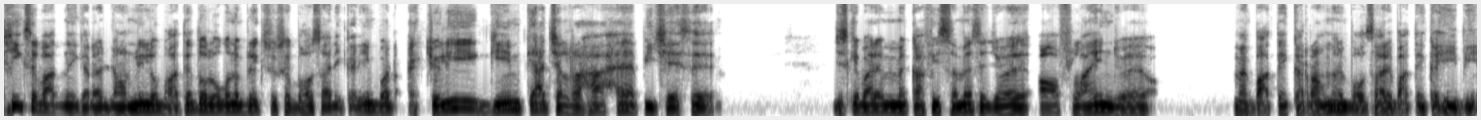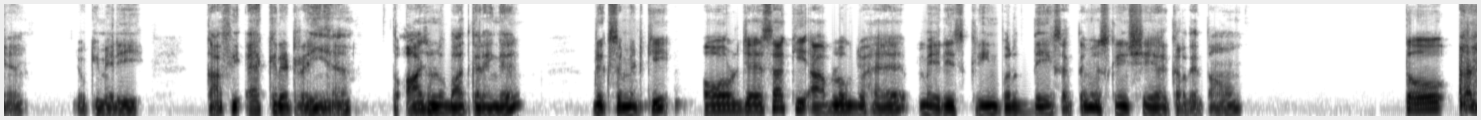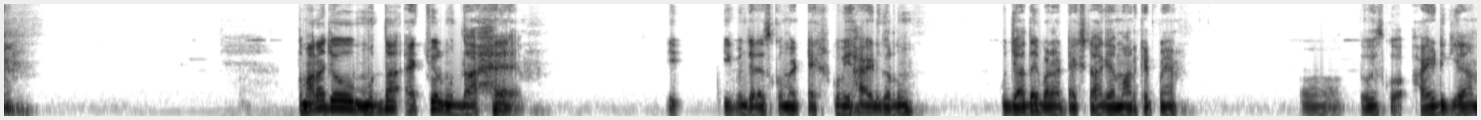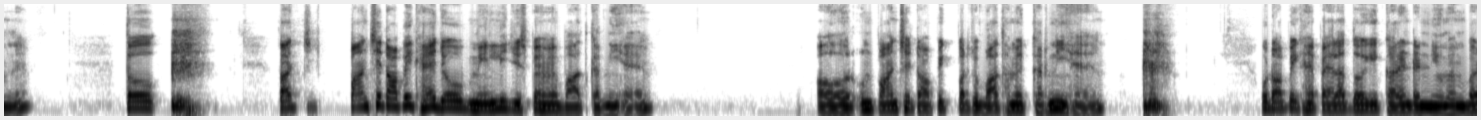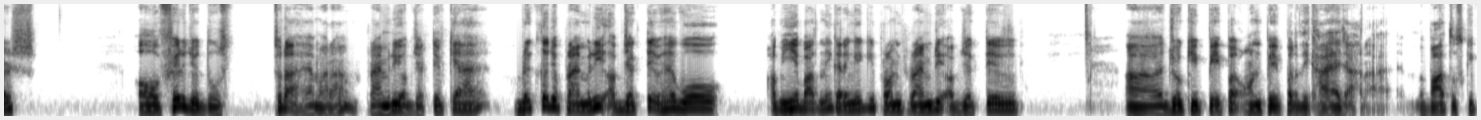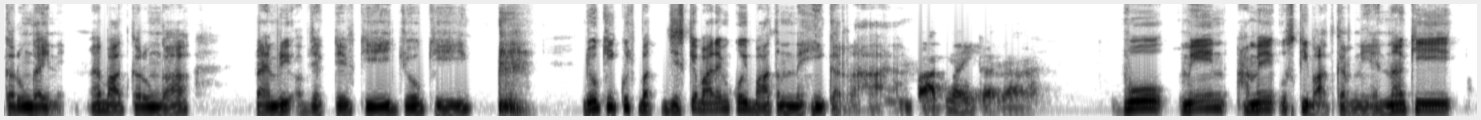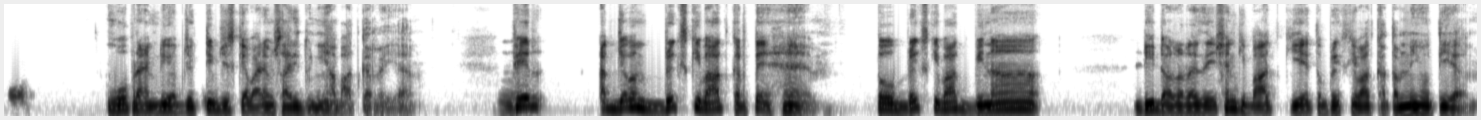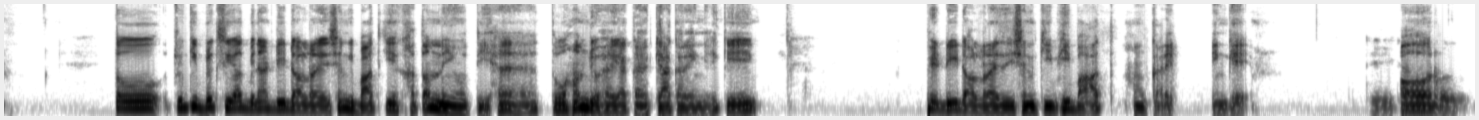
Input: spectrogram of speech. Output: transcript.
ठीक से बात नहीं कर रहा। नॉर्मली लोग बातें तो लोगों ने ब्रिक्स से बहुत सारी करी बट एक्चुअली गेम क्या चल रहा है पीछे से? जिसके बारे में मैं काफ़ी समय से जो है ऑफलाइन जो है मैं बातें कर रहा हूँ। मैंने बहुत सारी बातें कही भी हैं, जो कि मेरी काफ़ी एक्यूरेट रही हैं। तो आज हम लोग बात करेंगे ब्रिक्स समिट की। और जैसा कि आप लोग जो है मेरी स्क्रीन पर देख सकते हैं, मैं स्क्रीन शेयर कर देता हूँ। तो तुम्हारा जो मुद्दा एक्चुअल मुद्दा है एक मिनट जरा इसको मैं टेक्स्ट को भी हाइड कर दूँ। कुछ ज़्यादा ही बड़ा टेक्स्ट आ गया मार्केट में। हम्म, तो इसको हाइड किया हमने। तो तो आज पाँच छह टॉपिक हैं जो मेनली जिस पे हमें बात करनी है। और उन पाँच छह टॉपिक पर जो बात हमें करनी है वो टॉपिक है पहला तो है कि करंट एंड न्यू मेंबर्स और फिर जो दूसरा है हमारा प्राइमरी ऑब्जेक्टिव क्या है? ब्रिक्स का जो प्राइमरी ऑब्जेक्टिव है वो अब ये बात नहीं करेंगे कि प्राइमरी ऑब्जेक्टिव जो कि पेपर ऑन पेपर दिखाया जा रहा है। मैं बात उसकी करूँगा ही नहीं। मैं बात करूँगा प्राइमरी ऑब्जेक्टिव की जो कि जो कि कुछ बत, जिसके बारे में कोई बात नहीं कर रहा है। बात नहीं कर रहा है। वो मेन हमें उसकी बात करनी है ना कि वो प्राइमरी ऑब्जेक्टिव जिसके बारे में सारी दुनिया बात कर रही है। फिर अब जब हम ब्रिक्स की बात करते हैं तो ब्रिक्स की बात बिना डी डॉलराइजेशन की बात किए तो ब्रिक्स की बात खत्म नहीं होती है। तो चूँकि ब्रिक्स की बात बिना डी डॉलराइजेशन की बात किए खत्म नहीं होती है तो हम जो है या कर, क्या करेंगे कि फिर डी डॉलराइजेशन की भी बात हम करेंगे। ठीक है और-।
